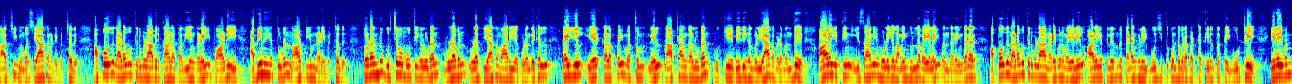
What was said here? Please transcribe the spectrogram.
காட்சி விமர்சையாக நடைபெற்றது. அப்போது நடவு திருவிழாவிற்கான பதியங்களை பாடி அபிநயத்துடன் நாட்டியம் நடைபெற்றது. தொடர்ந்து உற்சவ மூர்த்திகளுடன் உழவன் உளத்தியாக மாறிய குழந்தைகள் கையில் ஏற்கலப்பை மற்றும் நெல் நாற்றாங்களுடன் முக்கிய வீதிகள் வழியாக வளம் வந்து ஆலயத்தின் ஈசானிய மூலையில் அமைந்துள்ள வயலை வந்தடைந்தனர். அப்போது நடவு திருவிழா நடைபெறும் வயலில் ஆலயத்திலிருந்து கடங்களில் பூஜித்து கொண்டு வரப்பட்ட தீர்த்தத்தை ஊற்றி இறைவன்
